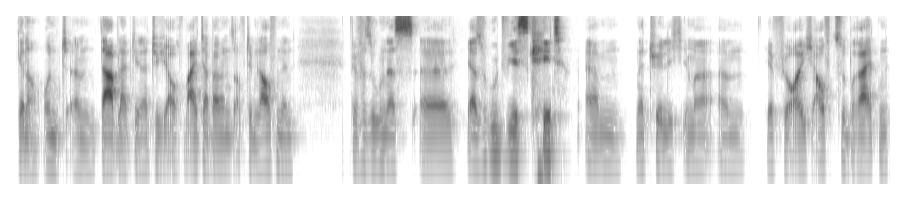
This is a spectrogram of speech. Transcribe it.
Genau, und ähm, da bleibt ihr natürlich auch weiter bei uns auf dem Laufenden. Wir versuchen das äh, ja so gut wie es geht ähm, natürlich immer ähm, hier für euch aufzubereiten.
